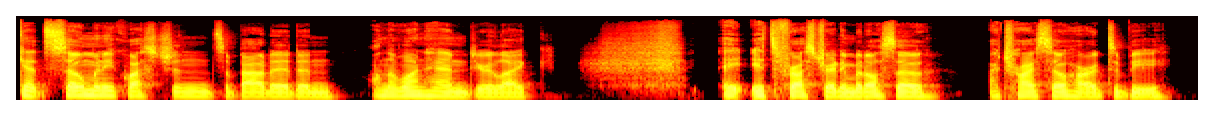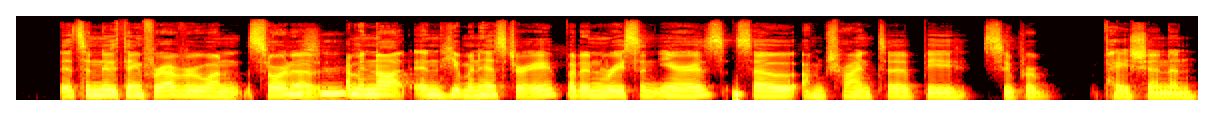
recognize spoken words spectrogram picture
get so many questions about it, and on the one hand, you're like, it's frustrating, but also I try so hard to be. It's a new thing for everyone, sort of. Mhm. I mean, not in human history, but in recent years. So I'm trying to be super patient and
